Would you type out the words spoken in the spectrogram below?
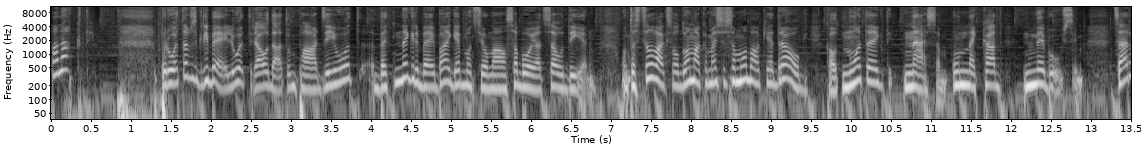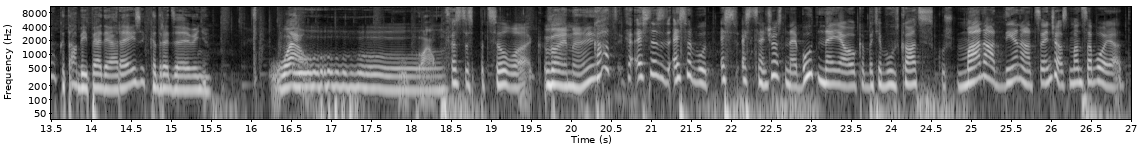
pa nakti. Protams, gribēju ļoti raudāt un pārdzīvot, bet negribēju baigi emocionāli sabojāt savu dienu. Un tas cilvēks vēl domā, ka mēs esam labākie draugi. Kaut noteikti nesam un nekad nebūsim. Ceru, ka tā bija pēdējā reize, kad redzēju viņu. Wow! wow. Kas tas par cilvēku? Vai ne? Kāds, kā, es nezinu, es varbūt es, es cenšos nebūt nejauka, bet ja būtu kāds, kurš manā dienā cenšas man sabojāt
